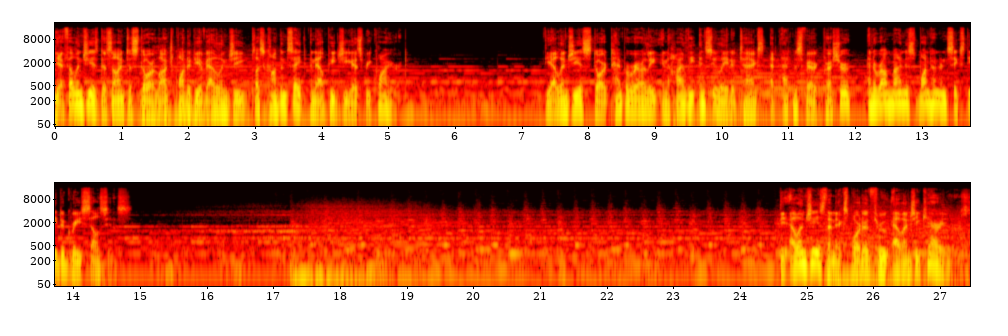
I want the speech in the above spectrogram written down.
The FLNG is designed to store a large quantity of LNG plus condensate and LPG as required. The LNG is stored temporarily in highly insulated tanks at atmospheric pressure and around minus 160 degrees Celsius. The LNG is then exported through LNG carriers.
